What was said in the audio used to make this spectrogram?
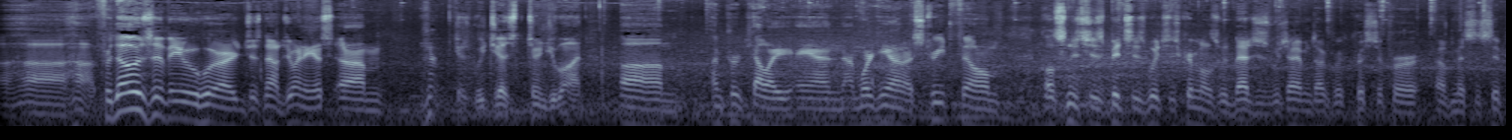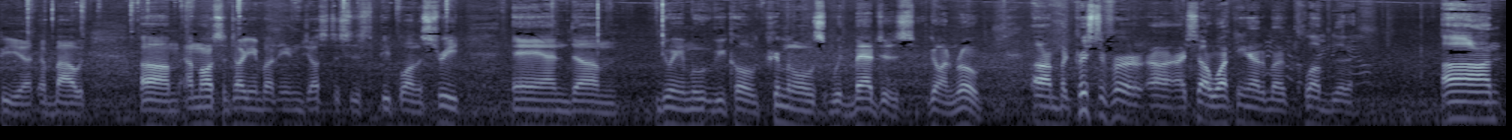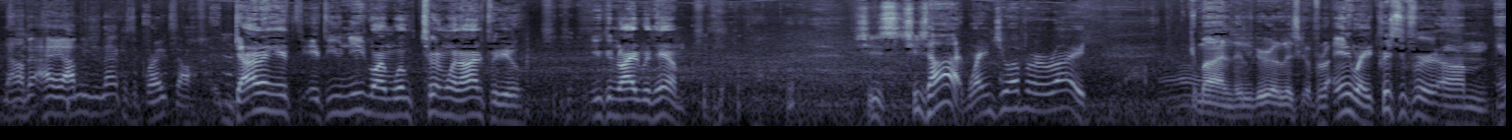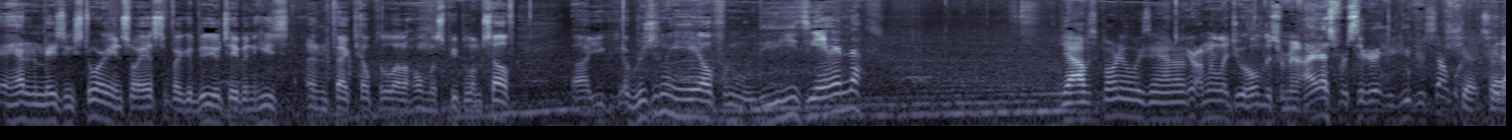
Uh-huh. For those of you who are just now joining us, um, because we just turned you on, um, I'm Kurt Kelly, and I'm working on a street film called Snitches, Bitches, Witches, Criminals with Badges, which I haven't talked with Christopher of Mississippi yet about. Um, I'm also talking about injustices to people on the street, and um, doing a movie called Criminals with Badges Gone Rogue. Um, but Christopher, uh, I saw walking out of a club that um, no, but hey, I'm using that because the brake's off. Darling, if if you need one, we'll turn one on for you. You can ride with him. she's she's hot. Why didn't you offer her a ride? Come on, little girl, let's go for. Anyway, Christopher um, had an amazing story, and so I asked if I could videotape. And he's in fact helped a lot of homeless people himself. Uh, you originally hail from Louisiana. Yeah, I was born in Louisiana. Here, I'm going to let you hold this for a minute. I asked for a cigarette. You keep yourself one. Shit, sorry.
